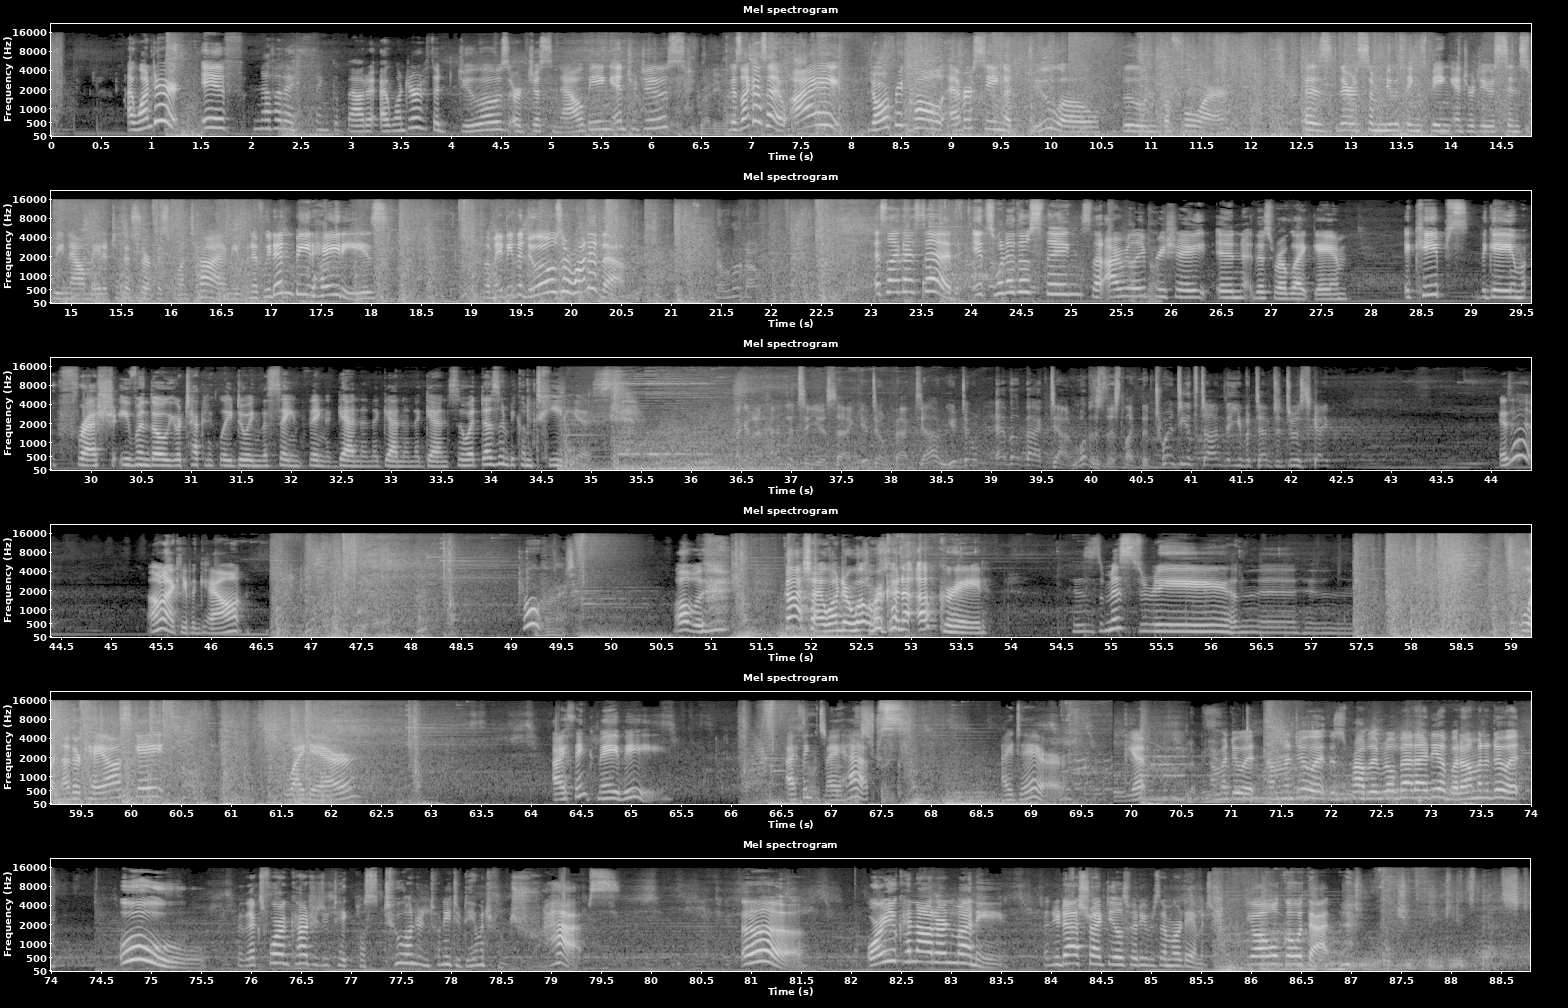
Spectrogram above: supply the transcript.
I wonder if, now that I think about it, I wonder if the duos are just now being introduced. Ready, Because, like I said, I don't recall ever seeing a duo boon before. Because there's some new things being introduced since we now made it to the surface one time, even if we didn't beat Hades. But maybe the duos are one of them. It's like I said, it's one of those things that I really appreciate in this roguelike game. It keeps the game fresh, even though you're technically doing the same thing again and again and again, so it doesn't become tedious. I gotta hand it to you, Zag. You don't back down. You don't ever back down. What is this, like the 20th time that you've attempted to escape? Is it? I'm not keeping count. All right. Oh, gosh, I wonder what we're gonna upgrade. It's a mystery. Ooh, another Chaos Gate? Do I dare? I think maybe. I think mayhaps. I dare. Yep. I'm gonna do it. I'm gonna do it. This is probably a real bad idea, but I'm gonna do it. Ooh! For the next four encounters, you take plus 222 damage from traps. Ugh. Or you cannot earn money. And your dash strike deals 50% more damage. Yo, we'll go with that. What you think is best.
